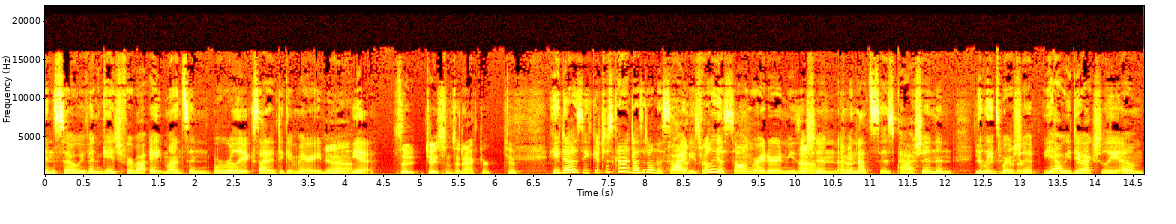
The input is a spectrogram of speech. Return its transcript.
And so we've been engaged for about eight months, and we're really excited to get married. Yeah. Yeah. So Jason's an actor too. He does. He just kind of does it on the side. He's really a songwriter and musician. I okay. mean, that's his passion, and he leads worship. Yeah, we do Yeah. actually. Um,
